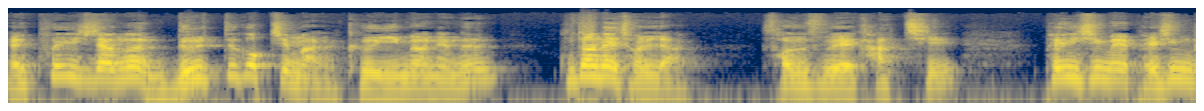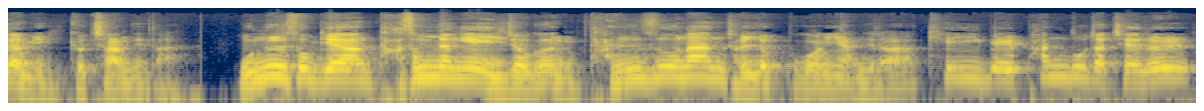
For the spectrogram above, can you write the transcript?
FA 시장은 늘 뜨겁지만 그 이면에는 구단의 전략, 선수의 가치, 팬심의 배신감이 교차합니다. 오늘 소개한 5명의 이적은 단순한 전력 보강이 아니라 KBL 판도 자체를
